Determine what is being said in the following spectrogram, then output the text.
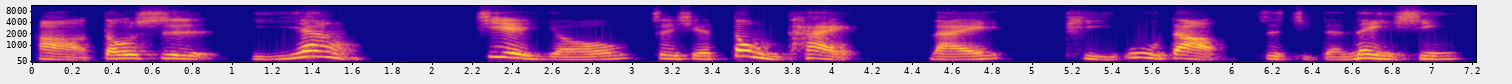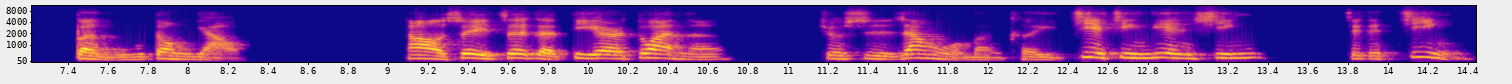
啊，都是一样，借由这些动态来体悟到自己的内心本无动摇。好，所以这个第二段呢，就是让我们可以借境练心。这个境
